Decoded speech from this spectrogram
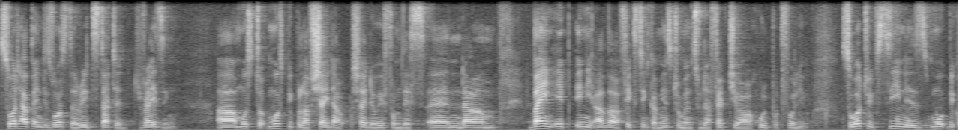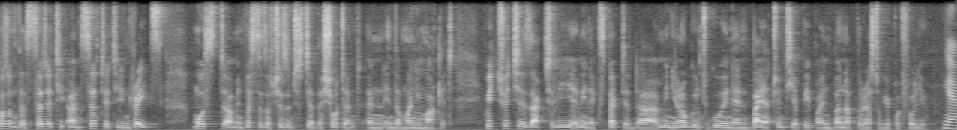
So what happened is once the rate started rising, uh, most most people have shied out, shied away from this, and um, buying any other fixed income instruments would affect your whole portfolio. So what we've seen is more, because of the uncertainty, uncertainty in rates, most um, investors have chosen to stay at the short end and in the money mm. market which which is actually, I mean, expected. Uh, I mean, you're not going to go in and buy a 20-year paper and burn up the rest of your portfolio. Yeah,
